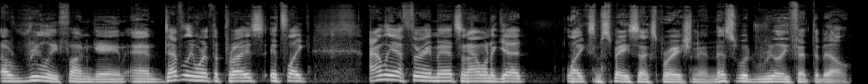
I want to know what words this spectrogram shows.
a really fun game and definitely worth the price. It's like I only have 30 minutes and I want to get like some space exploration in. This would really fit the bill.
